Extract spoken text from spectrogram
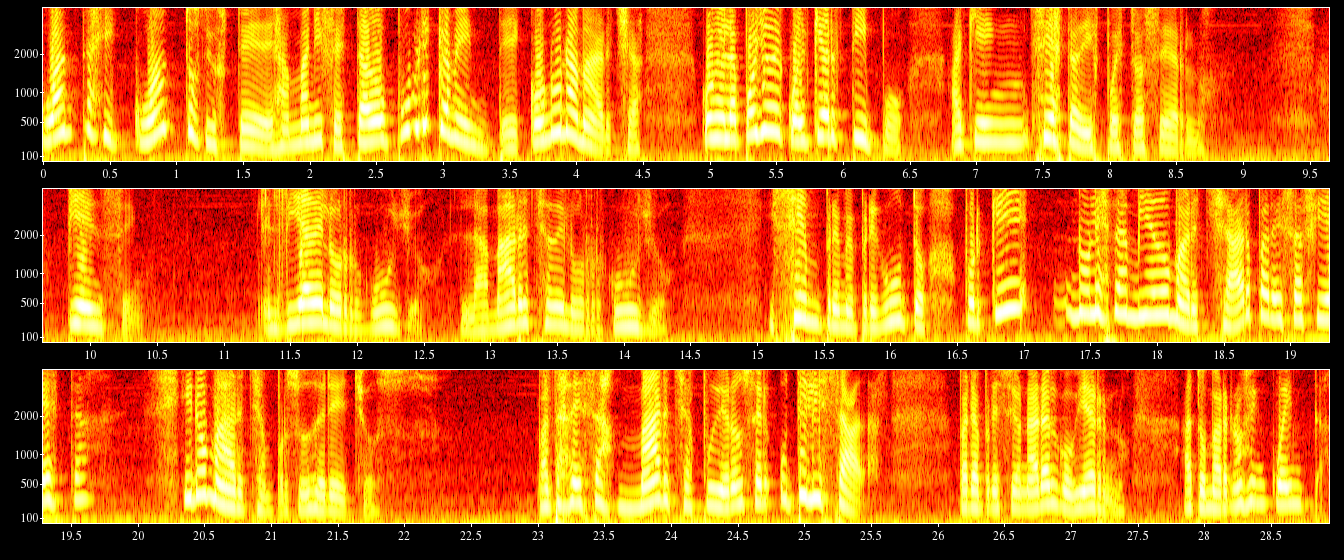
¿cuántas y cuántos de ustedes han manifestado públicamente con una marcha, con el apoyo de cualquier tipo, a quien sí está dispuesto a hacerlo? Piensen, el Día del Orgullo, la marcha del orgullo. Y siempre me pregunto, ¿por qué no les da miedo marchar para esa fiesta? Y no marchan por sus derechos. ¿Cuántas de esas marchas pudieron ser utilizadas para presionar al gobierno a tomarnos en cuenta.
